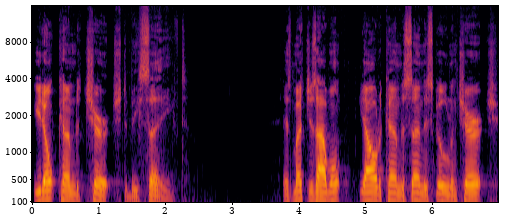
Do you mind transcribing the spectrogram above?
You don't come to church to be saved. As much as I want y'all to come to Sunday school and church,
